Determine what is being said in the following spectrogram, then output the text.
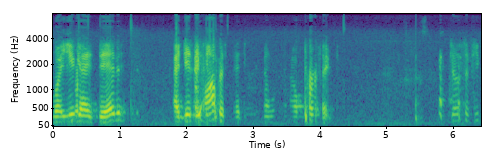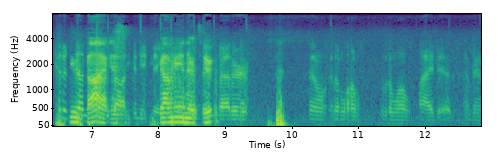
what you guys did. I did the opposite, and it worked out perfect. Joseph, you could have You done guys, about anything. you got me in there, too. Better than, than what than what I did. I mean,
